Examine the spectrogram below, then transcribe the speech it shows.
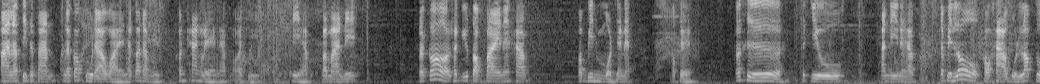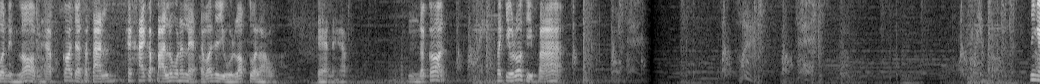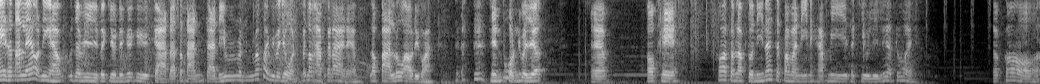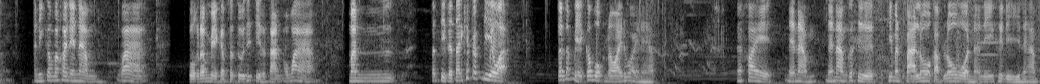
ปาแล้วติดสตันแล้วก็คูดาวไวแล้วก็ดาเมจค่อนข้างแรงนะครับออทีนี่ครับ ประมาณนี้ แล้วก็สกิลต่อไปนะครับ ก็บินหมดยังเนี่ย โอเค ก็คือสกิลอันนี้นะครับ จะเป็นโล่ขาวๆหมุนรอบตัวหนึ่งรอบนะครับ ก็จะสตาร์ทคล้ายๆกับปาโล่นั่นแหละ แต่ว่าจะอยู่รอบตัวเราแทนนะครับอืมแล้วก็สกิลโล่สีฟ้า นี่ไงสตันแล้วนี่ครับมันจะมีสกิลหนึ่งก็คือการ์ดและสตัน แต่อันนี้มันไม่ค่อยมีประโยชน์ไม่ต้องอัพก็ได้นะครับ เราปาโล่เอาดีกว่า เห็นผลกว่าเยอะนะครับโอเค ก็สำหรับตัวนี้น่าจะประมาณนี้นะครับ มีสกิลรีเลือดด้วย แล้วก็อันนี้ก็ไม่ค่อยแนะนำว่าบวกดาเมจกับศัตรูที่ติดสตันเพราะว่ามันมันติดสตันแค่แป๊บเดียวอะ่ะแล้วดาเมจก็บวกน้อยด้วยนะครับไม่ค่อยแนะนำแนะนำก็คือที่มันปาโลกับโลวนอันนี้คือดีนะครับ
